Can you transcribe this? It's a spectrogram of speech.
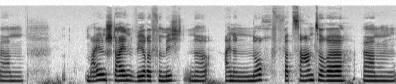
ähm, Meilenstein wäre für mich eine, eine noch verzahntere ähm,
